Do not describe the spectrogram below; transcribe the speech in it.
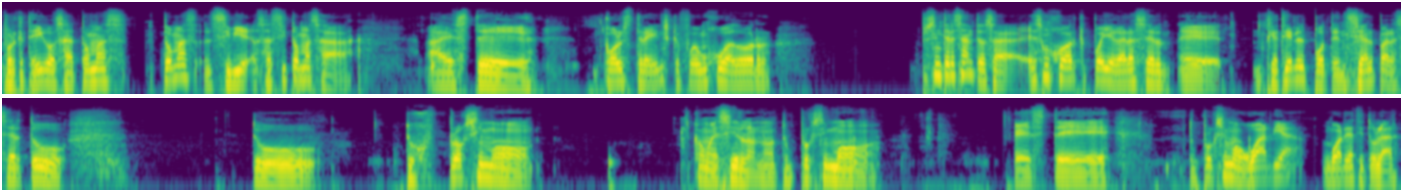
Porque te digo, o sea, tomas tomas, si bien, o sea, si tomas a, a este Cole Strange, que fue un jugador, pues interesante, o sea, es un jugador que puede llegar a ser, eh, que tiene el potencial para ser tu, tu, tu próximo, ¿cómo decirlo, no? Tu próximo, este, tu próximo guardia, guardia titular,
